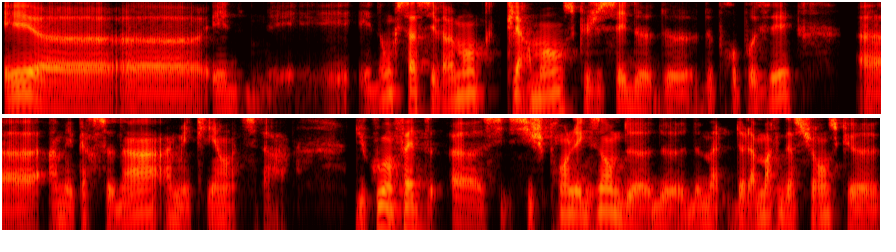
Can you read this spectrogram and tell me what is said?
et, euh, euh et, donc ça, c'est vraiment clairement ce que j'essaie de, proposer euh, à mes personas, à mes clients, etc. Du coup, en fait, euh, si, je prends l'exemple de, la marque d'assurance que,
